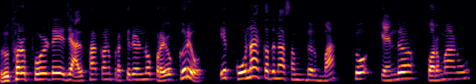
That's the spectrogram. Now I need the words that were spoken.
રુથરફોર્ડે જે આલ્ફા કણ પ્રકિરણનો પ્રયોગ કર્યો, એ કોના કદના સંદર્ભમાં? તો કેન્દ્ર, પરમાણુ,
